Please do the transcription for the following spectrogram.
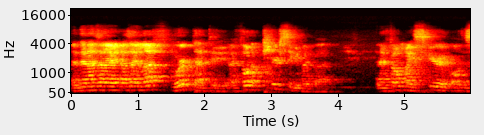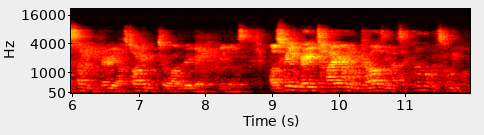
And then as I, as I left work that day, I felt a piercing in my back. And I felt my spirit all of a sudden very, I was talking to Rodrigo, he knows. I was feeling very tired and drowsy, and I was like, I don't know what's going on.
